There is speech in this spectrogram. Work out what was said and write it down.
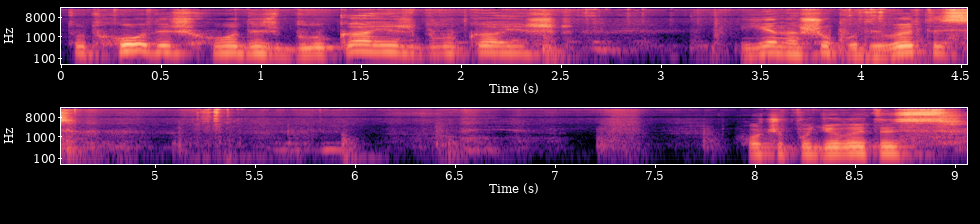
Тут ходиш, ходиш, блукаєш, блукаєш. Є на що подивитись. Хочу поділитись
